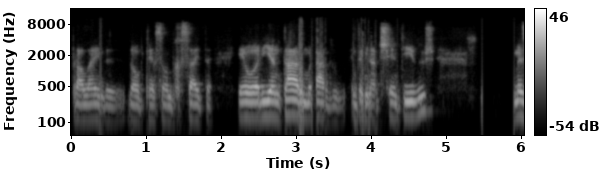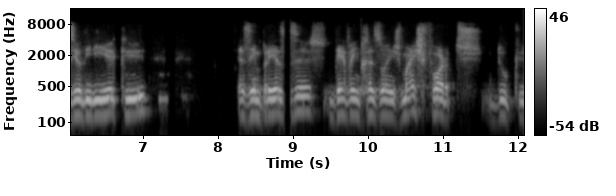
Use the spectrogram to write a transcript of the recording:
para além de, da obtenção de receita, é orientar o mercado em determinados sentidos, mas eu diria que as empresas devem ter razões mais fortes do que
